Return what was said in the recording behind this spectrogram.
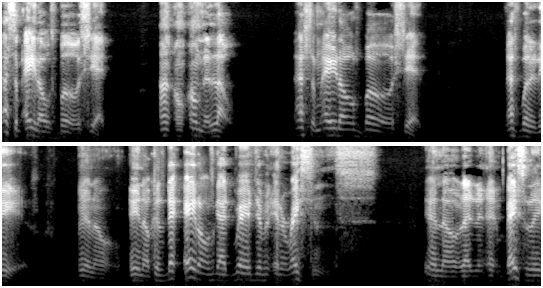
that's some ADOS bullshit on, on, on the low. That's some ADOS bullshit. That's what it is. You know, you know, because ADOS got various different iterations. You know, that basically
